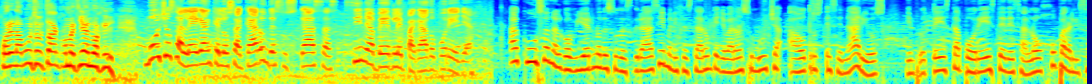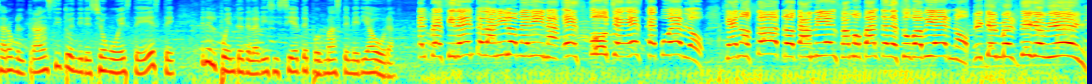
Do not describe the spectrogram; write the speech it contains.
por el abuso que están cometiendo aquí. Muchos alegan que lo sacaron de sus casas sin haberle pagado por ella. Acusan al gobierno de su desgracia y manifestaron que llevaron su lucha a otros escenarios. Y en protesta por este desalojo paralizaron el tránsito en dirección oeste-este en el puente de la 17 por más de media hora. El presidente Danilo Medina escuche este pueblo, que nosotros también somos parte de su gobierno. Y que investigue bien,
